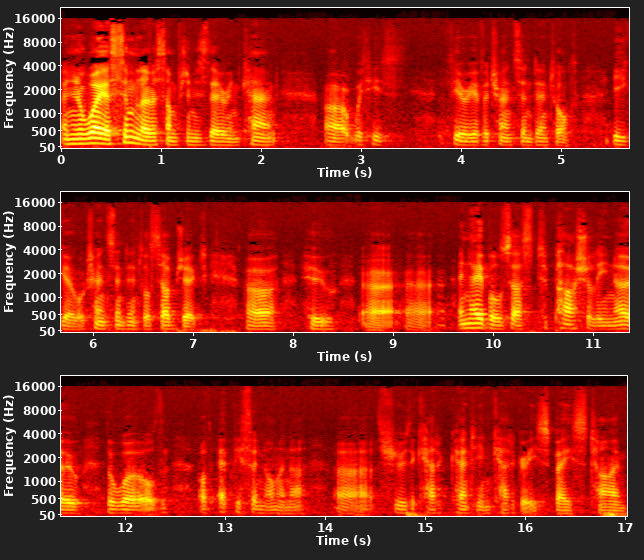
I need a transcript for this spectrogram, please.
And in a way, a similar assumption is there in Kant uh, with his theory of a transcendental ego or transcendental subject uh, who uh, uh enables us to partially know the world of epiphenomena uh, through the Kantian categories space, time,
